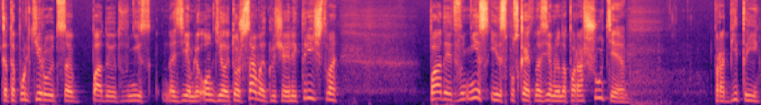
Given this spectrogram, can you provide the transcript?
катапультируются, падают вниз на землю. Он делает то же самое, отключая электричество, падает вниз и спускается на землю на парашюте, пробитый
